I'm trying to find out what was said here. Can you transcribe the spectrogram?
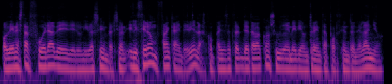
podían estar fuera del universo de inversión. Y lo hicieron francamente bien. Las compañías de, tabaco han subido de media un 30% en el año.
